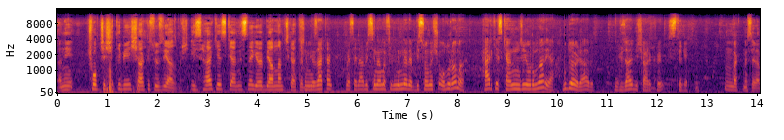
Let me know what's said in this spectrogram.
Hani çok çeşitli bir şarkı sözü yazmış. İz herkes kendisine göre bir anlam çıkartabiliyor. Şimdi zaten mesela bir sinema filminde de bir sonuç olur ama herkes kendince yorumlar ya. Bu da öyle abi. Güzel bir şarkı stili. Bak mesela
